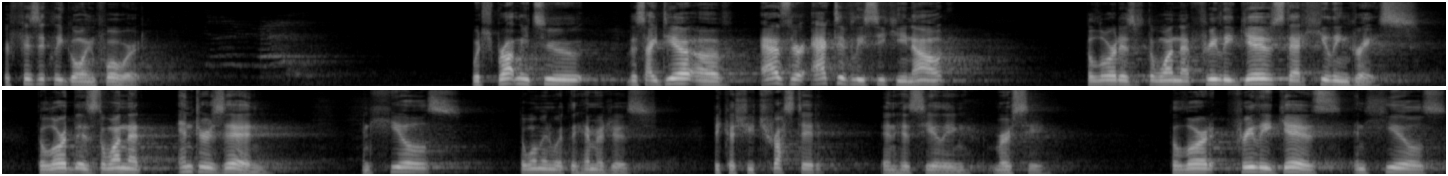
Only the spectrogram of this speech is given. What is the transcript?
They're physically going forward. Which brought me to this idea of as they're actively seeking out, the Lord is the one that freely gives that healing grace. The Lord is the one that enters in and heals the woman with the hemorrhages because she trusted in his healing mercy. The Lord freely gives and heals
